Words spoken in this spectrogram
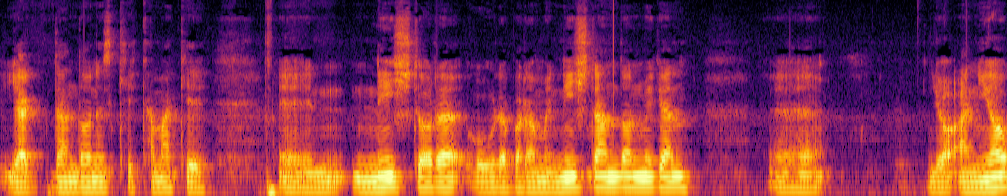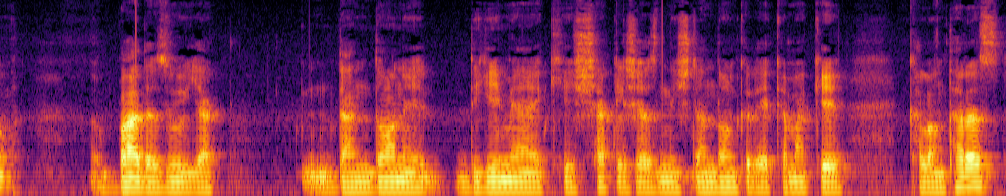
یک دندان است که کمک نیش داره او را برام نیش دندان میگن یا انیاب. بعد از او یک دندان دیگه میایه که شکلش از نیش دندان کرده کمک کلانتر است.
